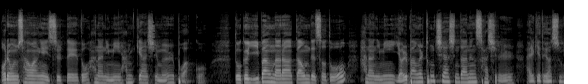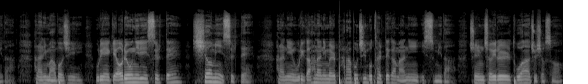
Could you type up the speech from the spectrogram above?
어려운 상황에 있을 때에도 하나님이 함께 하심을 보았고 또 그 이방 나라 가운데서도 하나님이 열방을 통치하신다는 사실을 알게 되었습니다. 하나님 아버지, 우리에게 어려운 일이 있을 때, 시험이 있을 때, 하나님 우리가 하나님을 바라보지 못할 때가 많이 있습니다. 주님 저희를 도와주셔서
